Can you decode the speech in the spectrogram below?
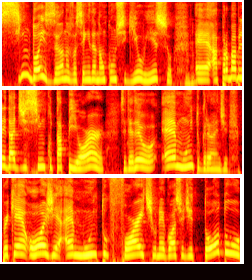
se em dois anos você ainda não conseguiu isso, Uhum. é, a probabilidade de cinco tá pior, você entendeu? É muito grande. Porque hoje é muito forte o negócio de todo,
